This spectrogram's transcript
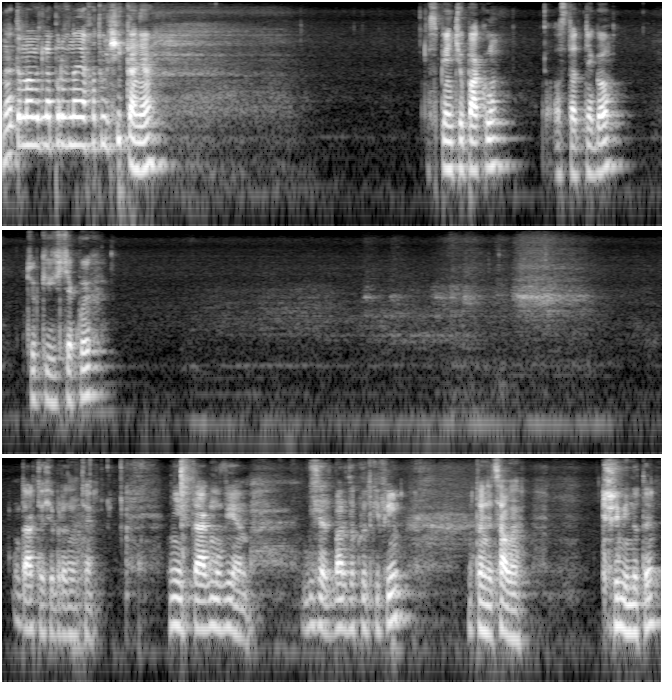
No to mamy dla porównania Hot Wheelsika, nie? Z pięciu paku ostatniego. Czybkich ściekłych. No Tak to się prezentuje. Nic, tak jak mówiłem. Dzisiaj jest bardzo krótki film. No To niecałe 3 minuty.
